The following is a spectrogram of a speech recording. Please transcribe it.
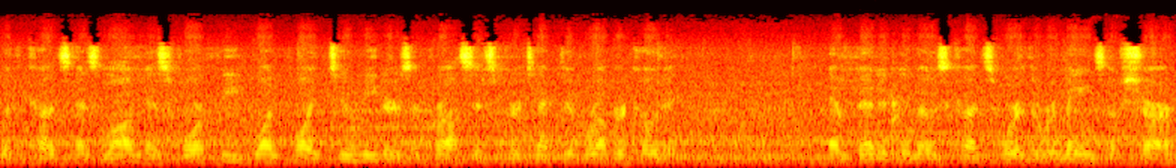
with cuts as long as 4 feet 1.2 meters across its protective rubber coating. Embedded in those cuts were the remains of sharp,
